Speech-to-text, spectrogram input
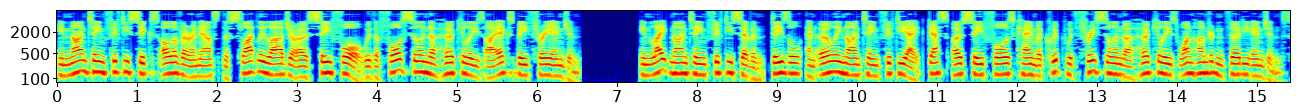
In 1956 Oliver announced the slightly larger OC4 with a four-cylinder Hercules IXB3 engine. In late 1957, diesel and early 1958 gas OC4s came equipped with three-cylinder Hercules 130 engines.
